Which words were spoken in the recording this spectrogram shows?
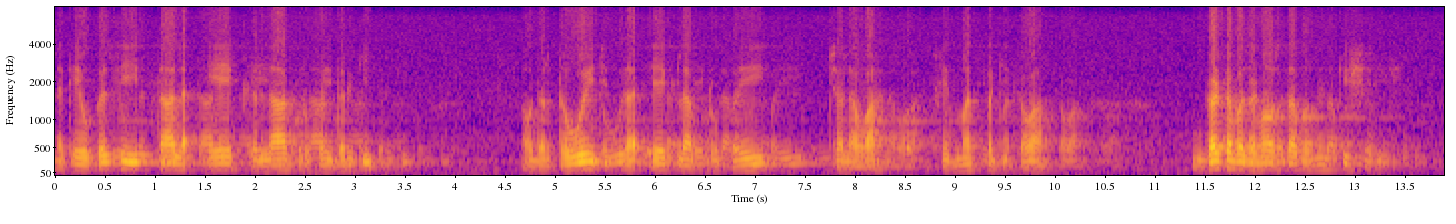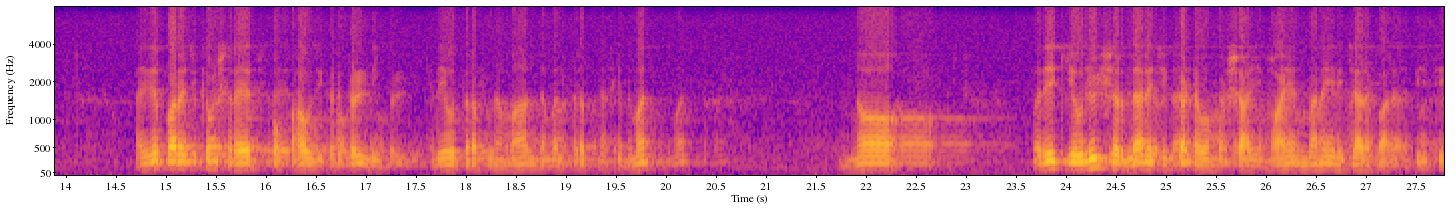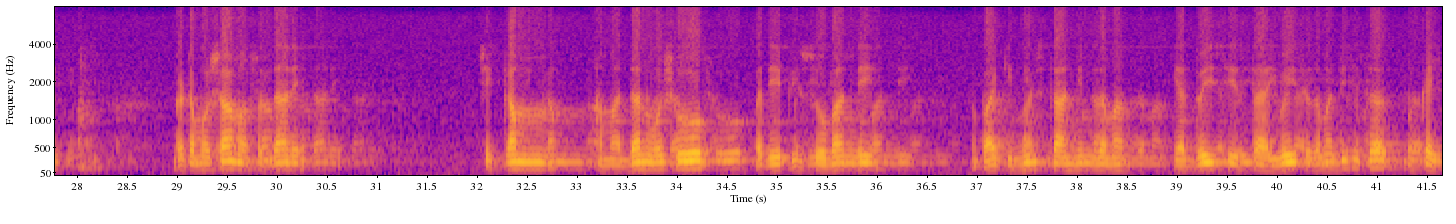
لکه یو کس چی تاله ایک لاک روپۍ درکی او درته ووایی چی دا ایک لاک روپۍ چلوه خدمت پکی کوه ګټه به زما او ستا په منځ کی شریک وی ددی لپاره چی کوم شرایط فقهاو ذکر کړل دی چی د یو طرف نه مال د بل طرف نه خدمت نو په دې کې یو لوی شرط دار چې ګټه و مشای معین بنئ لري چا د پاره ته پیسې ګټه مو شه مقصد دا دی چې کم آمدن وشو په دې پیسو باندې نو پاکي نیم ستا نیم زما یا دوی سیستا یوې سه زما دي سه بکای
